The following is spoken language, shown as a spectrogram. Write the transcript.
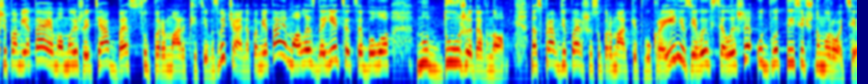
Чи пам'ятаємо ми життя без супермаркетів? Звичайно, пам'ятаємо, але здається, це було ну дуже давно. Насправді, перший супермаркет в Україні з'явився лише у 2000 році.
